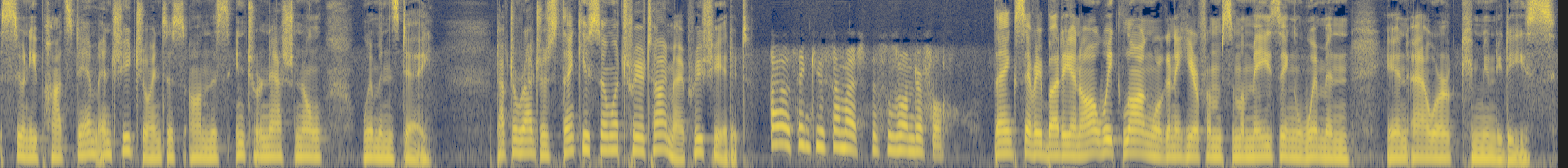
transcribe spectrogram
SUNY Potsdam, and she joins us on this International Women's Day. Dr. Rogers, thank you so much for your time. I appreciate it. Oh, thank you so much. This was wonderful. Thanks, everybody. And all week long, we're going to hear from some amazing women in our communities.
